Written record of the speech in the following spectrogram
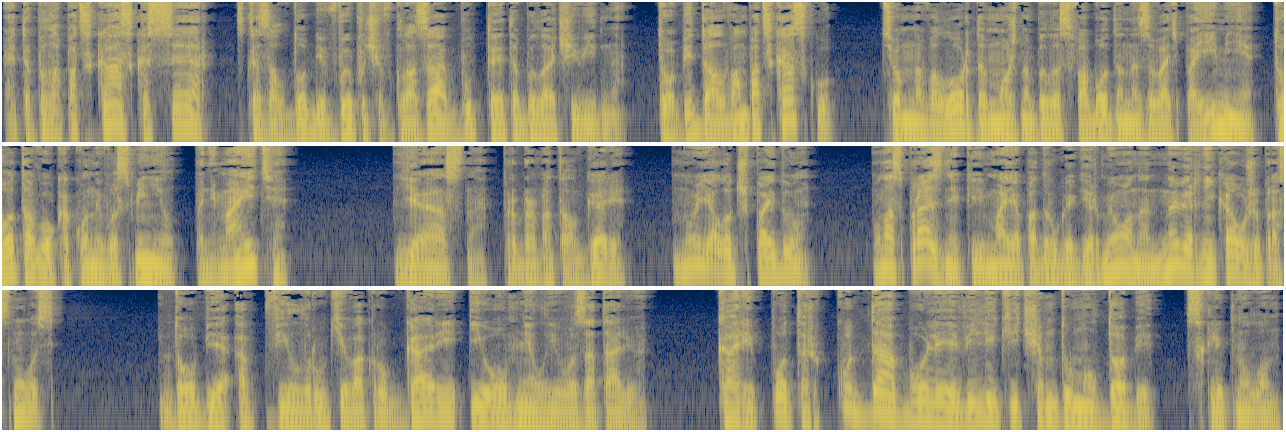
«Это была подсказка, сэр», — сказал Добби, выпучив глаза, будто это было очевидно. «Добби дал вам подсказку. Темного лорда можно было свободно называть по имени до того, как он его сменил, понимаете?» «Ясно», — пробормотал Гарри. «Ну, я лучше пойду. У нас праздник, и моя подруга Гермиона наверняка уже проснулась». Добби обвил руки вокруг Гарри и обнял его за талию. «Гарри Поттер куда более великий, чем думал Добби», — схлипнул он.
